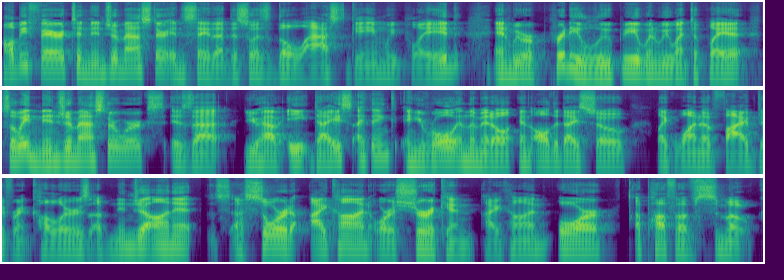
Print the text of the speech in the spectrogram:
I'll be fair to Ninja Master and say that this was the last game we played, and we were pretty loopy when we went to play it. So the way Ninja Master works is that you have eight dice, I think, and you roll in the middle, and all the dice show like one of five different colors of ninja on it a sword icon or a shuriken icon or a puff of smoke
